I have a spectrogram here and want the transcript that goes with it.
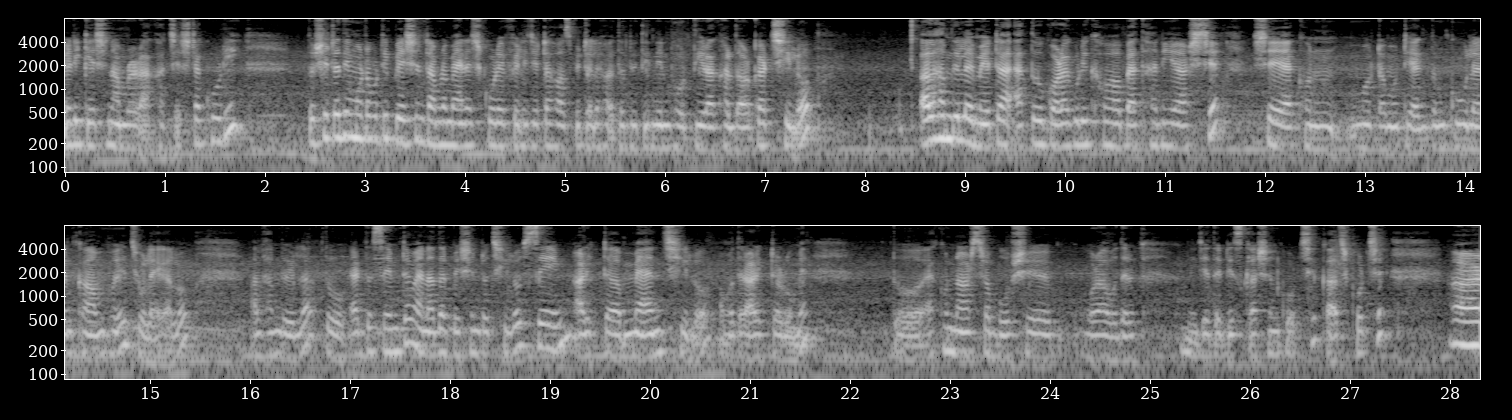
মেডিকেশন আমরা রাখার চেষ্টা করি। তো সেটা দিয়ে মোটামুটি পেশেন্ট আমরা ম্যানেজ করে ফেলি, যেটা হসপিটালে হয়তো দুই, তিন দিন ভর্তি রাখার দরকার ছিল। আলহামদুলিল্লাহ মেয়েটা এত গড়াগড়ি খাওয়া, ব্যথা নিয়ে আসছে, সে এখন মোটামুটি একদম কুল অ্যান্ড কাম হয়ে চলে গেল। আলহামদুলিল্লাহ, তো at the same time another পেশেন্টও ছিল সেম আরেকটা ম্যান ছিল আমাদের আরেকটা রুমে তো এখন নার্সরা বসে ওরা ওদের নিজেদের ডিসকাশন করছে, কাজ করছে। আর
